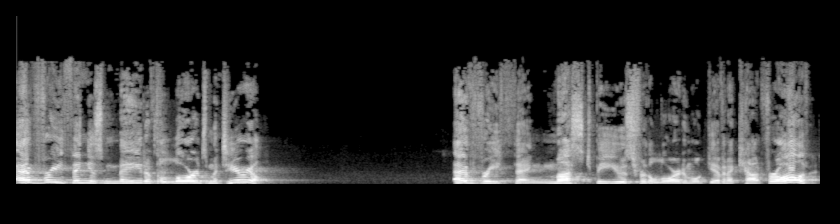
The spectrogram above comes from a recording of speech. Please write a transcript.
Everything is made of the Lord's material. Everything must be used for the Lord and will give an account for all of it.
